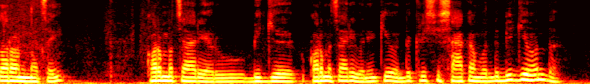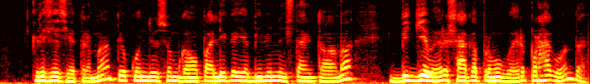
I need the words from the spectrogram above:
चरणमा चाहिँ कर्मचारीहरू विज्ञ कर्मचारी भनेको के हो भने कृषि शाखामा भन्दा विज्ञ हो नि त। कृषि क्षेत्रमा त्यो कुन्जुसुम गाउँपालिका या विभिन्न स्थानीय तहमा विज्ञ भएर शाखा प्रमुख भएर पठाएको हो नि त।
